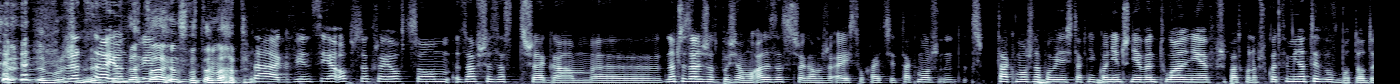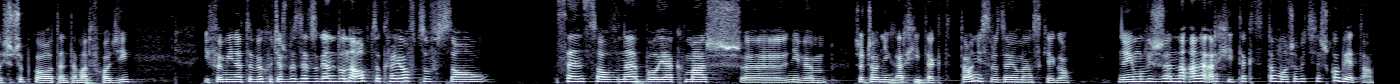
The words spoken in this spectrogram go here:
Wróćmy, Wracając, wracając do tematu. Tak, więc ja obcokrajowcom zawsze zastrzegam, yy, znaczy zależy od poziomu, ale zastrzegam, że ej, słuchajcie, tak, moż, tak można powiedzieć, tak niekoniecznie, ewentualnie w przypadku na przykład feminatywów, bo to dość szybko ten temat wchodzi. I feminatywy chociażby ze względu na obcokrajowców są sensowne, bo jak masz, yy, nie wiem, rzeczownik architekt, to on jest rodzaju męskiego. No i mówisz, że no ale architekt to może być też kobieta.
